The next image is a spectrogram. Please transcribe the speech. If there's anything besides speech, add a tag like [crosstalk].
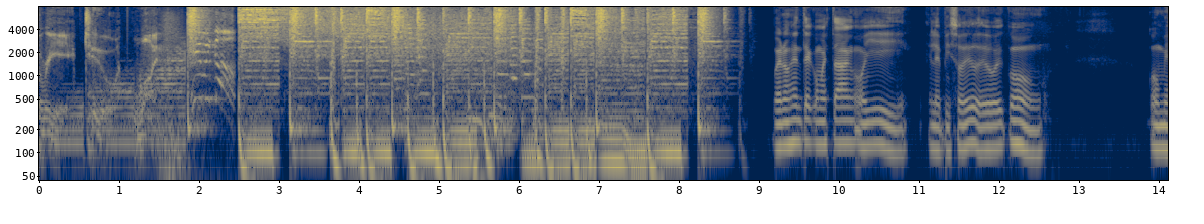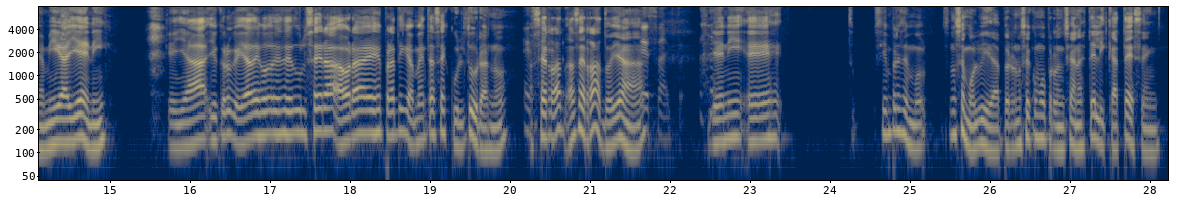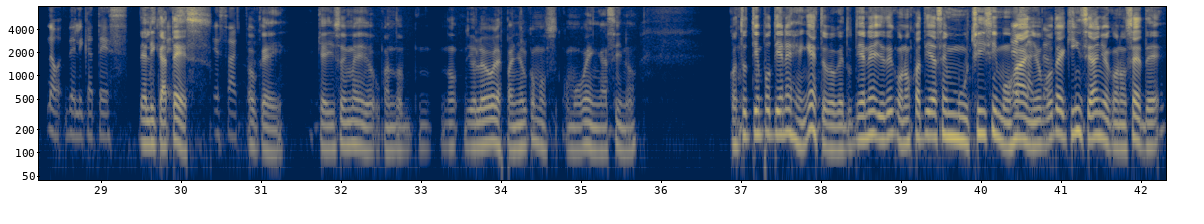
Three, two, one. Bueno, gente, ¿cómo están? Hoy el episodio de hoy con, con mi amiga Jenny, que ya, yo creo que ya dejó de ser dulcera, ahora es prácticamente hace esculturas, ¿no? Hace Exacto. rato, hace rato ya. Exacto. Jenny es, siempre se no se me olvida, pero no sé cómo pronunciar, es delicatessen, No, delicatez. delicatez. Exacto. Ok, que yo soy medio, cuando no, yo leo el español como, como venga, así, ¿no? ¿Cuánto tiempo tienes en esto? Porque tú tienes, yo te conozco a ti hace muchísimos Exacto. años, vos de 15 años de conocerte,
